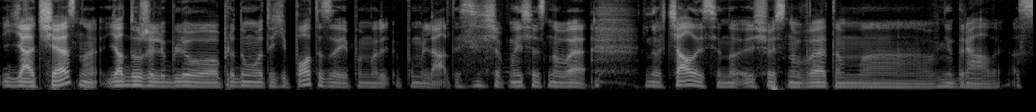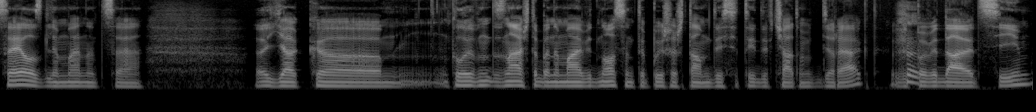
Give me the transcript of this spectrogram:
я чесно, я дуже люблю придумувати гіпотези і помилятися, щоб ми щось нове навчалися і щось нове там внідряли. Sales для мене це як е, коли знаєш, тебе немає відносин, ти пишеш там 10 дівчатам в Direct, відповідають 7,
